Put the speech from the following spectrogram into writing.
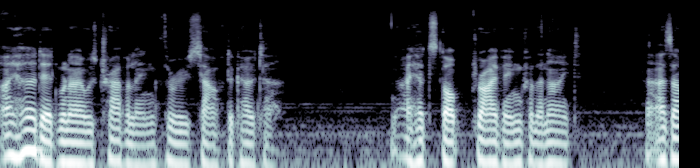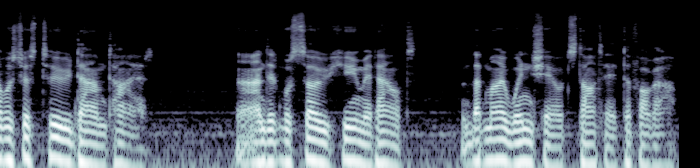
I heard it when I was traveling through South Dakota. I had stopped driving for the night, as I was just too damn tired, and it was so humid out that my windshield started to fog up.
